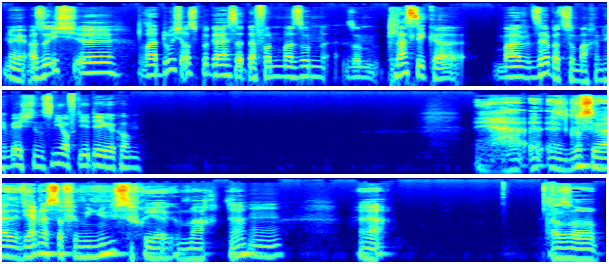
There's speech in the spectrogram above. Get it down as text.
nee, also ich äh, war durchaus begeistert davon, mal so ein so ein Klassiker mal selber zu machen. Hier wäre ich sonst nie auf die Idee gekommen. Ja, äh, lustigerweise, wir haben das so für Menüs früher gemacht, ne? Ja. Also,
